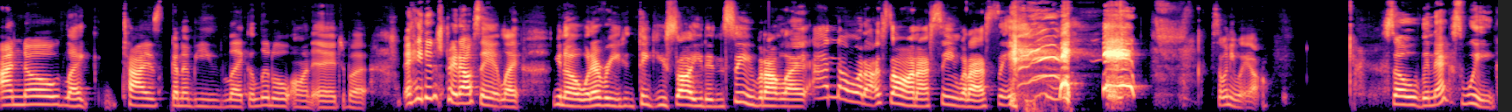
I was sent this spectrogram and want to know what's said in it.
I know like Ty is gonna be like a little on edge, but and he didn't straight out say it like, you know, whatever you think you saw, you didn't see. But I'm like, I know what I saw and I seen what I seen. so anyway, y'all. So the next week,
